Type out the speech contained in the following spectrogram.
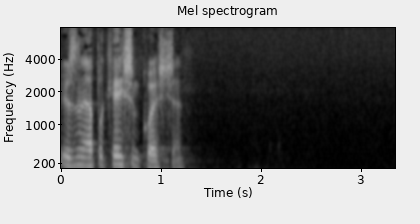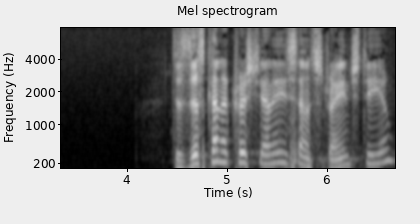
Here's an application question Does this kind of Christianity sound strange to you?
